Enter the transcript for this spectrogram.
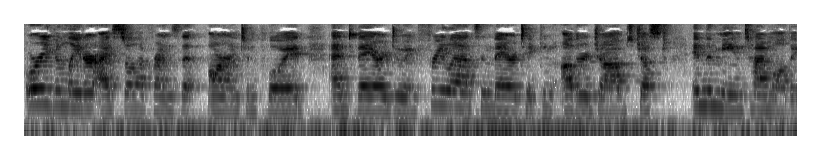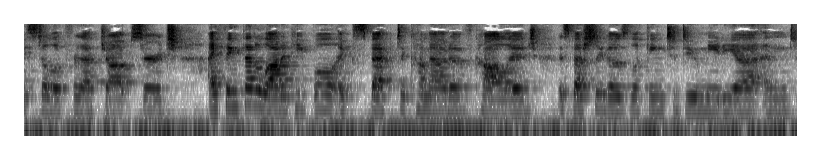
or even later. I still have friends that aren't employed and they are doing freelance and they are taking other jobs just in the meantime while they still look for that job search. I think that a lot of people expect to come out of college, especially those looking to do media and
